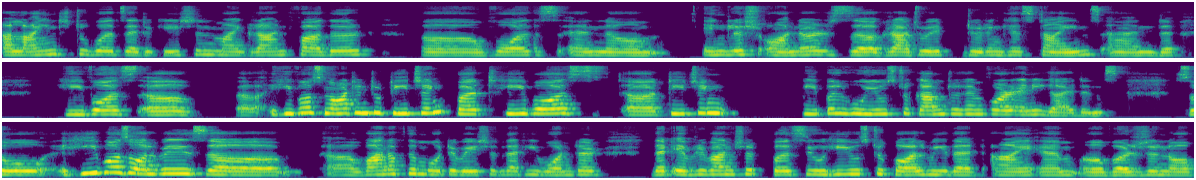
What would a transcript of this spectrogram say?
aligned towards education. My grandfather uh, was an um, English honors uh, graduate during his times, and he was uh, uh, he was not into teaching, but he was uh, teaching people who used to come to him for any guidance. So he was always uh, uh, one of the motivation that he wanted that everyone should pursue. He used to call me that I am a version of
